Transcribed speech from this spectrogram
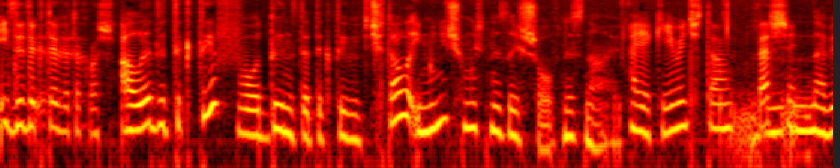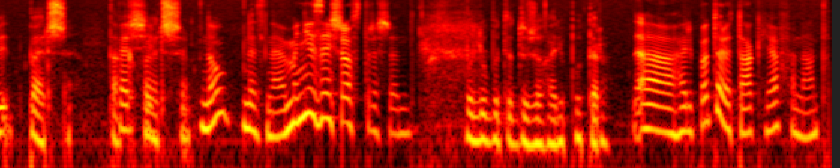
І детективи також. Але детектив, один з детективів читала, і мені чомусь не зайшов, не знаю. А який ви читали? Перший? Навіть перший. Так, Перший? перший. Ну, не знаю. Мені зайшов страшенно. Ви любите дуже Гаррі Поттера. А, Гаррі Поттер, так, я фанат.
